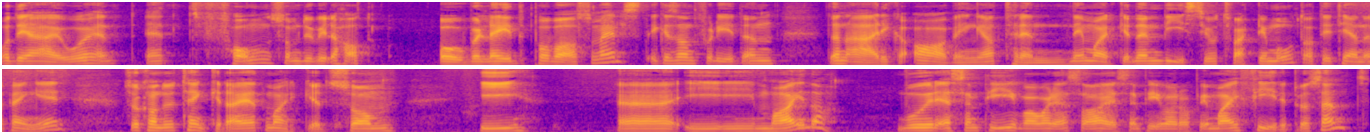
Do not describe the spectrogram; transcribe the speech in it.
og det er jo et, et fond som du ville hatt overlaid på hva som helst. ikke sant? Fordi den, den er ikke avhengig av trenden i markedet. Den viser jo tvert imot at de tjener penger. Så kan du tenke deg et marked som i, uh, i mai, da, hvor SMP hva var det jeg sa, SMP var oppe i mai 4%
